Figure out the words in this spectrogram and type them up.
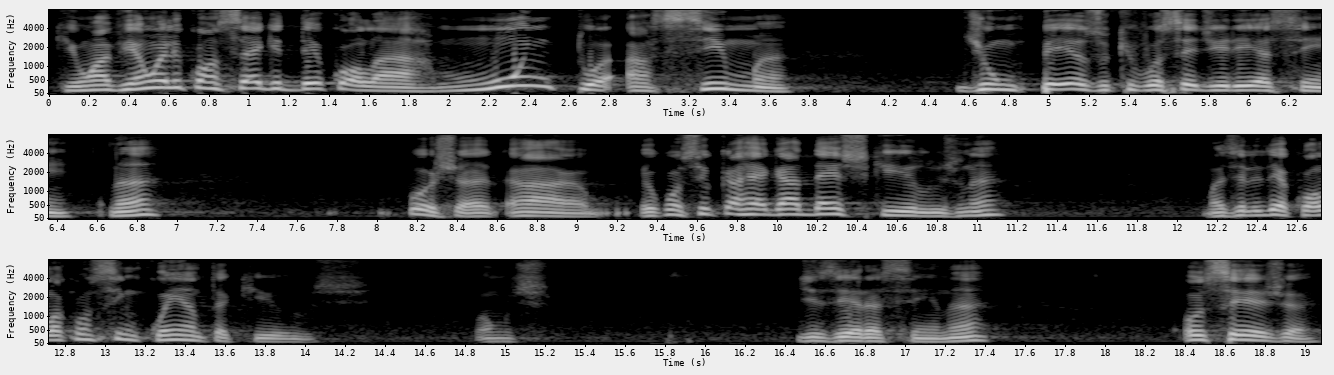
que um avião ele consegue decolar muito acima de um peso que você diria assim, né? Poxa, ah, eu consigo carregar 10 quilos, né? Mas ele decola com 50 quilos. Vamos dizer assim, né? Ou seja,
